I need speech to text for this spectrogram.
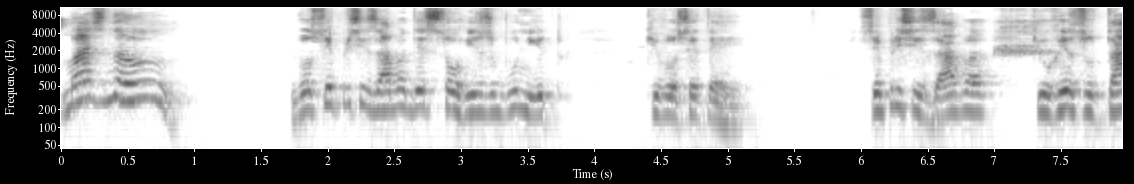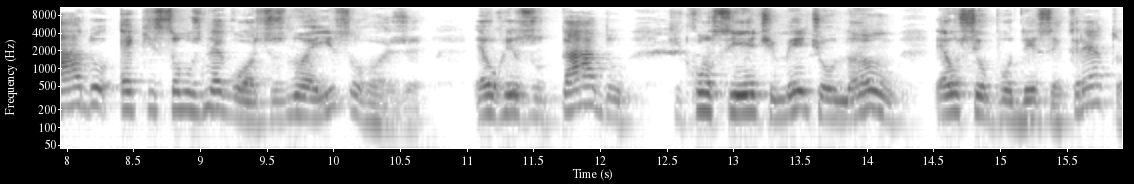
mas não. Você precisava desse sorriso bonito que você tem. Você precisava que o resultado é que são os negócios, não é isso, Roger? É o resultado que, conscientemente ou não, é o seu poder secreto?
